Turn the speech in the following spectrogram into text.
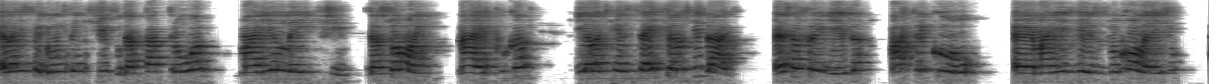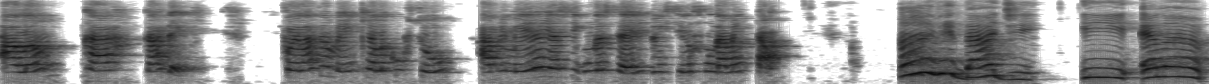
Ela recebeu um incentivo da patroa Maria Leite, da sua mãe, na época, e ela tinha sete anos de idade. Essa freguesa matriculou é, Maria de Jesus no colégio Allan Kardec. Foi lá também que ela cursou a primeira e a segunda série do ensino fundamental. Ah, é verdade! E ela,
